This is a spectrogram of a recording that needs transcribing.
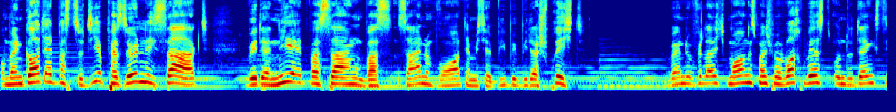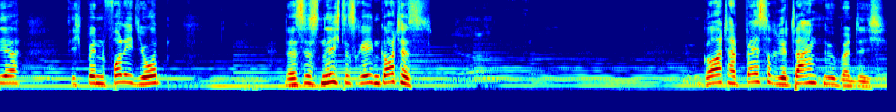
und wenn Gott etwas zu dir persönlich sagt, wird er nie etwas sagen, was seinem Wort, nämlich der Bibel, widerspricht. Wenn du vielleicht morgens manchmal wach wirst und du denkst dir, ich bin ein Vollidiot, das ist nicht das Reden Gottes. Gott hat bessere Gedanken über dich.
